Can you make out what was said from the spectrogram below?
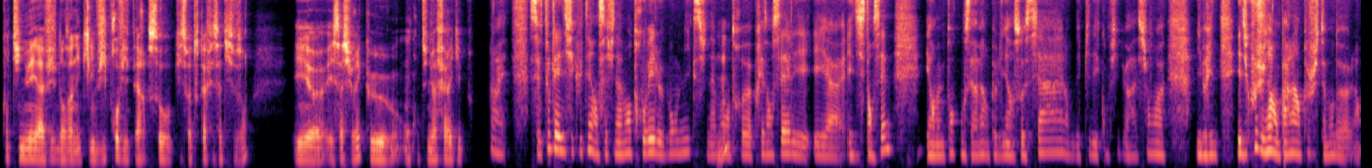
continuer à vivre dans un équilibre vie pro-vie perso qui soit tout à fait satisfaisant et, et s'assurer qu'on continue à faire équipe. Ouais, c'est toute la difficulté, hein, c'est finalement trouver le bon mix finalement mmh. entre présentiel et, et, euh, et, distanciel, et en même temps conserver un peu le lien social en dépit des configurations euh, hybrides. Et du coup, Julien, on parlait un peu justement de, là,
